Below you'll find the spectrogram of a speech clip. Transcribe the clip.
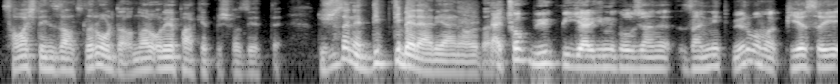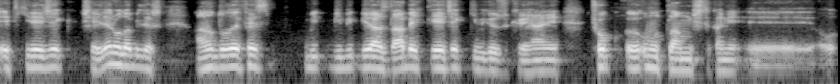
Savaş denizaltıları orada. Onlar oraya park etmiş vaziyette. Düşünsene dip dibeler yani orada. Yani çok büyük bir gerginlik olacağını zannetmiyorum ama piyasayı etkileyecek şeyler olabilir. Anadolu Efes bir, bir- bir- biraz daha bekleyecek gibi gözüküyor. Yani çok e, umutlanmıştık hani e, o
